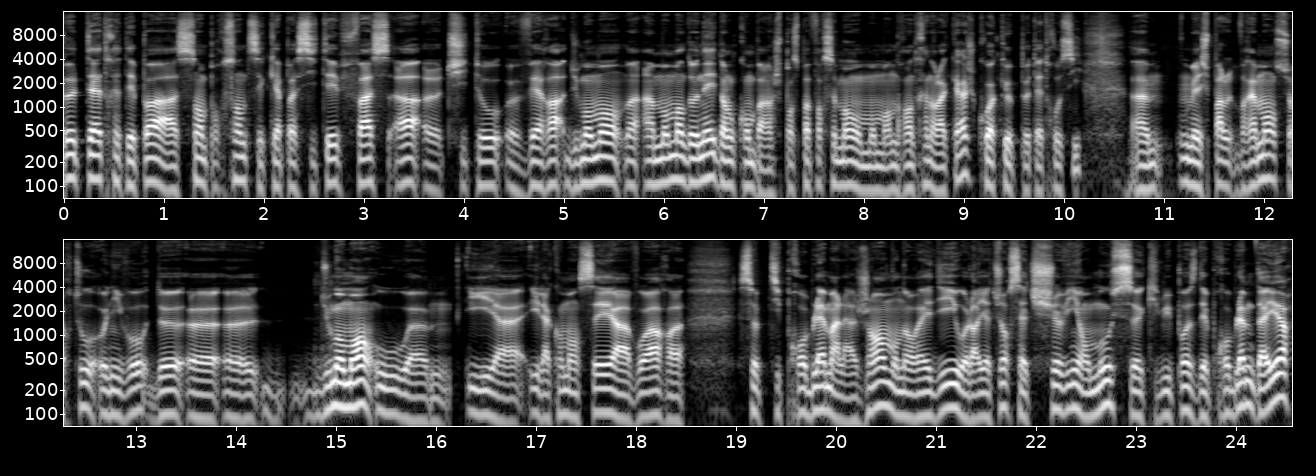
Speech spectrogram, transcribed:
peut-être n'était pas à 100% de ses capacités face à euh, Chito euh, Vera du moment, à un moment donné dans le combat. hein. Je pense pas forcément au moment de rentrer dans la cage, quoique peut-être aussi. Euh, mais je parle vraiment surtout au niveau du moment où il, a commencé à avoir ce petit problème à la jambe, on aurait dit, ou alors il y a toujours cette cheville en mousse qui lui pose des problèmes. D'ailleurs,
